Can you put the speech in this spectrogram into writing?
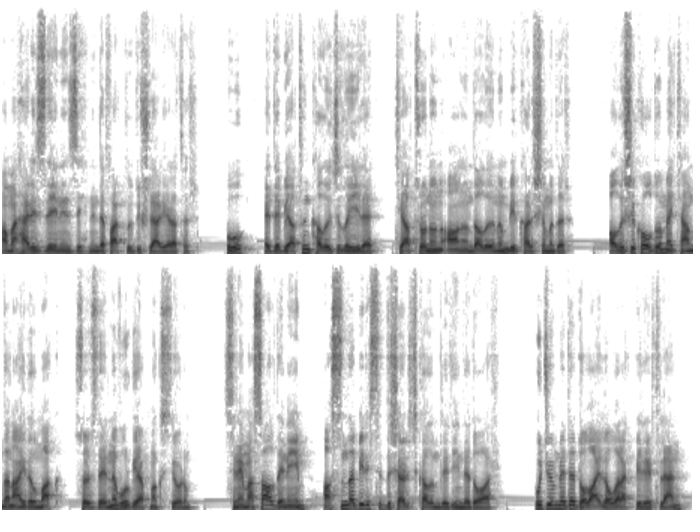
ama her izleyenin zihninde farklı düşler yaratır. Bu, edebiyatın kalıcılığı ile tiyatronun anındalığının bir karışımıdır. Alışık olduğu mekandan ayrılmak, sözlerine vurgu yapmak istiyorum. Sinemasal deneyim aslında birisi dışarı çıkalım dediğinde doğar. Bu cümlede dolaylı olarak belirtilen,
